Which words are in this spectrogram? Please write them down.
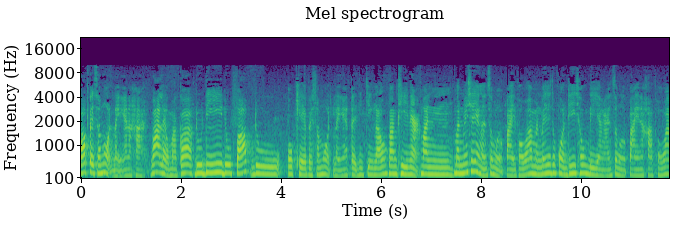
ป๊อปไปซะหมดอะไรเงี้ยนะคะวาดอะไรออกมาก็ดูดีดูป๊อปดูโอเคไปซะหมดอะไรเงี้ยแต่จริง ๆ แล้วบางทีเนี่ยมันมันไม่ใช่อย่างนั้นเสมอไป เพราะว่ามันไม่ใช่ทุกคนที่โชคดีอย่างนั้นเสมอไปนะคะ เพราะว่า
